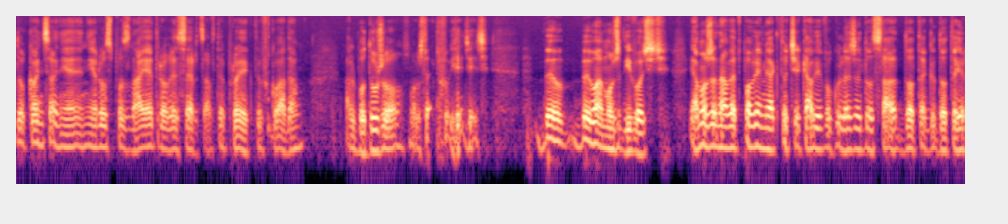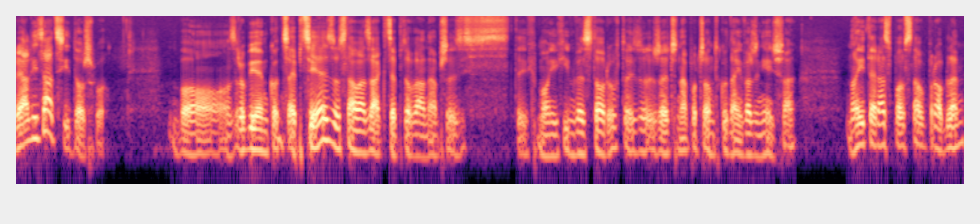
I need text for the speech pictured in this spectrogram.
do końca nie, nie rozpoznaję. Trochę serca w te projekty wkładam, albo dużo, można powiedzieć. By, była możliwość, ja może nawet powiem, jak to ciekawie w ogóle, że do, do, tego, do tej realizacji doszło. Bo zrobiłem koncepcję, została zaakceptowana przez tych moich inwestorów. To jest rzecz na początku najważniejsza. No i teraz powstał problem,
